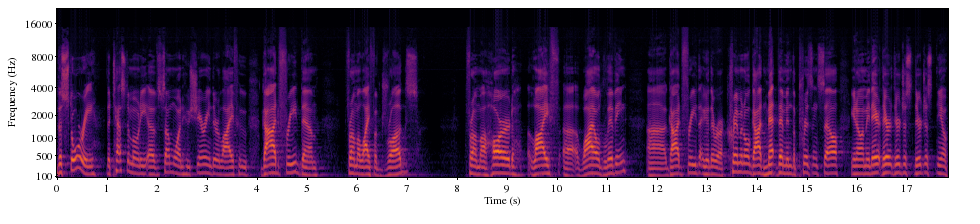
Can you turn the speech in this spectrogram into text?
the story, the testimony of someone who's sharing their life, who God freed them from a life of drugs, from a hard life, uh, wild living, uh, God freed them. You know, they were a criminal. God met them in the prison cell. You know, I mean, they're, they're, they're, just, they're just, you know,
